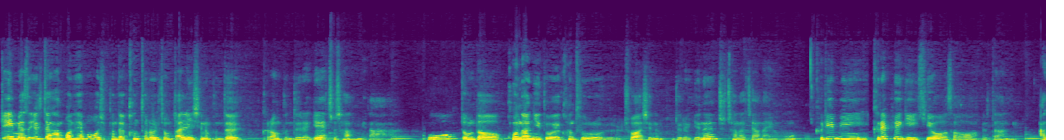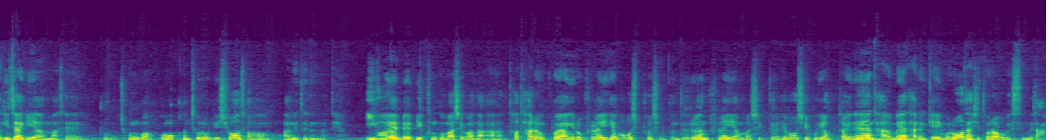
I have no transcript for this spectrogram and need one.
게임에서 1등 한번 해보고 싶은데 컨트롤이 좀 딸리시는 분들, 그런 분들에게 추천합니다. 좀 더 고난이도의 컨트롤 좋아하시는 분들에게는 추천하지 않아요. 그림이, 그래픽이 귀여워서 일단 아기자기한 맛에 또 좋은 것 같고, 컨트롤이 쉬워서 마음에 드는 것 같아요. 이후의 맵이 궁금하시거나 더 다른 고양이로 플레이 해보고 싶으신 분들은 플레이 한 번씩들 해보시고요. 저희는 다음에 다른 게임으로 다시 돌아오겠습니다.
